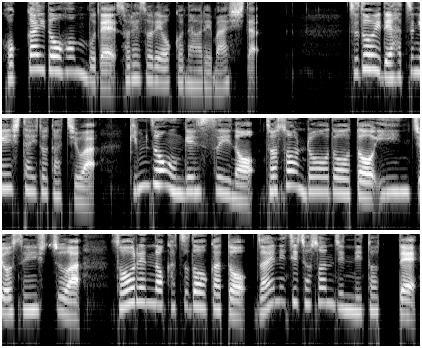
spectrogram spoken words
北海道本部でそれぞれ行われました。集いで発言した人たちは、金正恩元帥の著村労働党委員長選出は、総連の活動家と在日著村人にとって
